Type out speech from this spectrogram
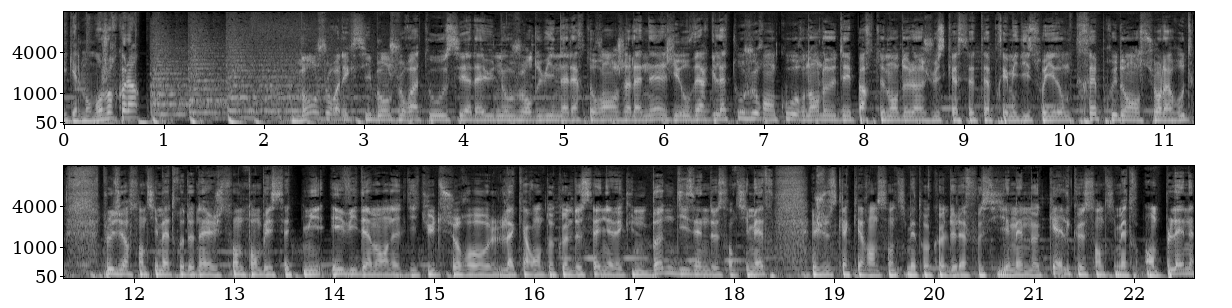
également. Bonjour Colin. Bonjour Alexis, bonjour à tous. Et à la une aujourd'hui, une alerte orange à la neige et au verglas toujours en cours dans le département de l'Ain jusqu'à cet après-midi. Soyez donc très prudents sur la route. Plusieurs centimètres de neige sont tombés cette nuit, évidemment en altitude sur euh, la 40 au col de Seigne avec une bonne dizaine de centimètres jusqu'à 40 centimètres au col de la Faucille et même quelques centimètres en pleine.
